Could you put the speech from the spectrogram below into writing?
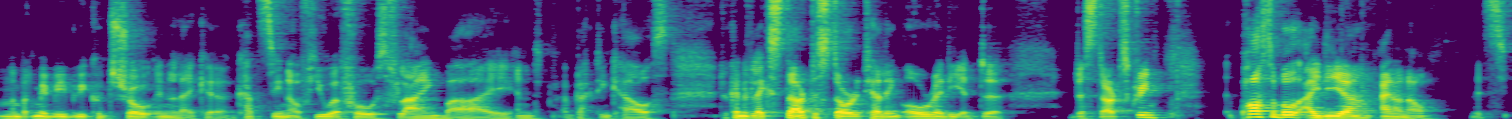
Mm, but maybe we could show in like a cutscene of UFOs flying by and abducting cows to kind of like start the storytelling already at the, the start screen. Possible idea, I don't know. Let's see.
